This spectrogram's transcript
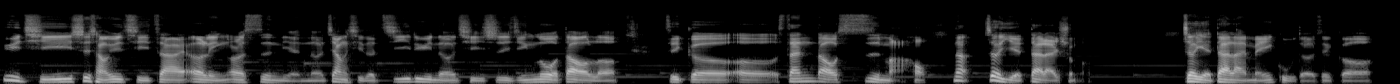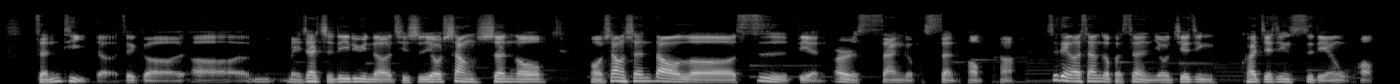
预期市场预期在二零二四年呢降息的几率呢，其实已经落到了这个呃三到四码吼。那这也带来什么？这也带来美股的这个整体的这个呃美债殖利率呢，其实又上升哦，哦上升到了四点二三个 percent 哦啊，四点二三个 percent 又接近快接近四点五哈，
